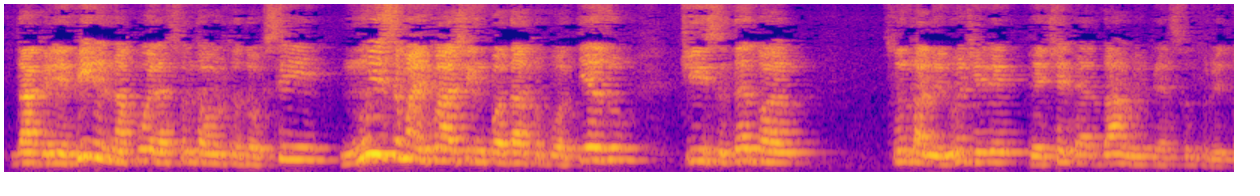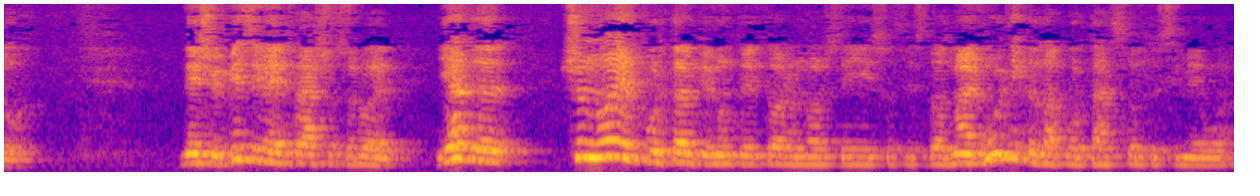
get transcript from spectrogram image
Dacă revine înapoi la Sfânta Ortodoxie, nu îi se mai face încă o dată botezul, ci îi se dă doar Sfânta Minungere, pecetea darului prea Sfântului Duh. Deci, iubiții mei, frați și surori, iată, și noi îl purtăm pe Mântuitorul nostru Iisus Hristos, mai mult decât l-a purtat Sfântul Simeon.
